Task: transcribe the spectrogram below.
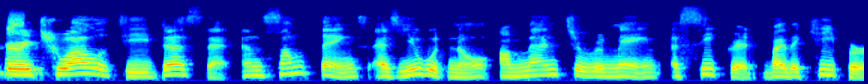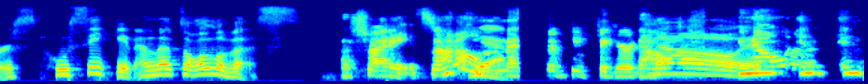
Spirituality does that. And some things, as you would know, are meant to remain a secret by the keepers who seek it. And that's all of us. That's right. It's not all yeah. meant to be figured out. No, you know, and, and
